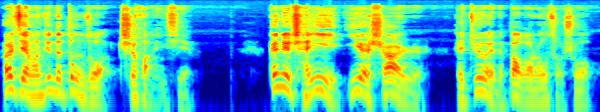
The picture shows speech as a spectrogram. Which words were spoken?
而解放军的动作迟缓了一些。根据陈毅一月十二日给军委的报告中所说，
